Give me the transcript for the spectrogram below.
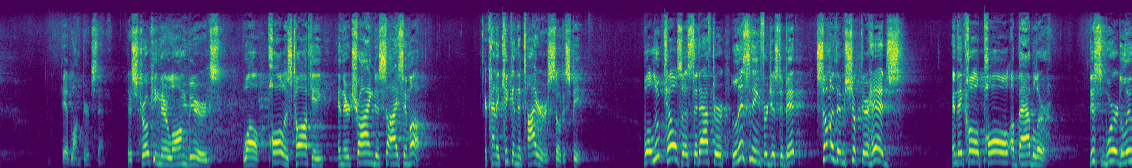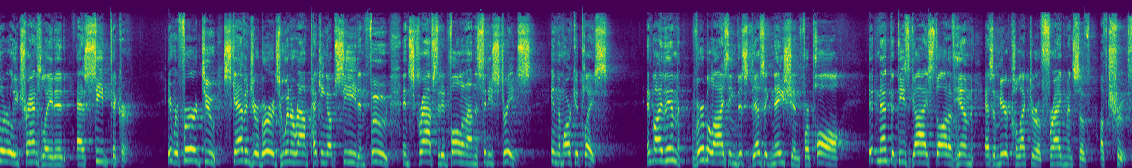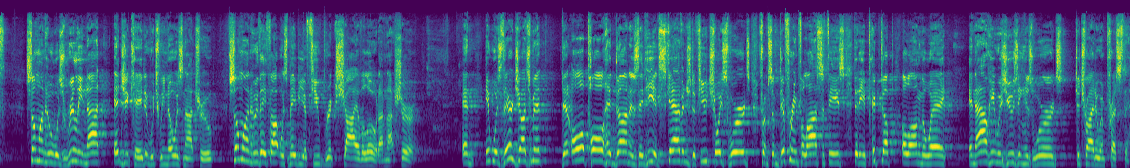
They had long beards then. They're stroking their long beards while Paul is talking and they're trying to size him up. They're kind of kicking the tires, so to speak. Well, Luke tells us that after listening for just a bit, some of them shook their heads and they called Paul a babbler. This word literally translated as seed picker. It referred to scavenger birds who went around pecking up seed and food and scraps that had fallen on the city streets in the marketplace. And by them verbalizing this designation for Paul, it meant that these guys thought of him as a mere collector of fragments of, of truth. Someone who was really not educated, which we know is not true. Someone who they thought was maybe a few bricks shy of a load, I'm not sure. And it was their judgment that all Paul had done is that he had scavenged a few choice words from some differing philosophies that he picked up along the way and now he was using his words to try to impress them.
